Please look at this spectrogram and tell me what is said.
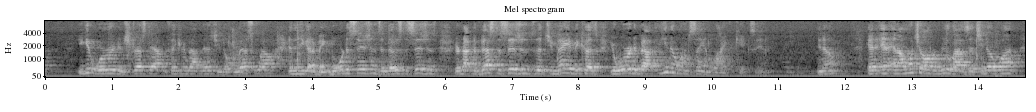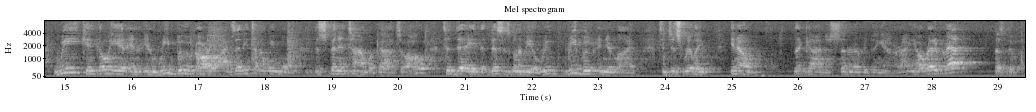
You get worried and stressed out and thinking about this, you don't rest well, and then you got to make more decisions, and those decisions, they're not the best decisions that you made because you're worried about, you know what I'm saying, life kicks in. You know? And, and, and I want you all to realize that, you know what? We can go ahead and, and reboot our lives anytime we want to spending time with God. So I hope today that this is going to be a re- reboot in your life to just really, you know, let God just center everything out. All right? Y'all ready for that? Let's do it.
